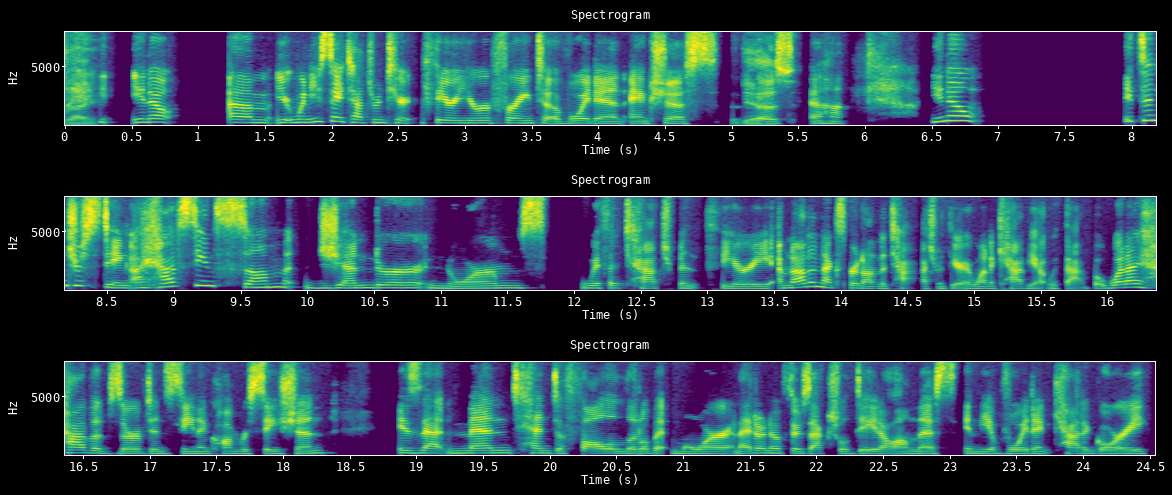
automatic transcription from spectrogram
right. You know, um, when you say attachment theory, you're referring to avoidant, anxious, yes. those. Uh-huh. You know, it's interesting. I have seen some gender norms with attachment theory. I'm not an expert on attachment theory. I want to caveat with that. But what I have observed and seen in conversation is that men tend to fall a little bit more, and I don't know if there's actual data on this in the avoidant category,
